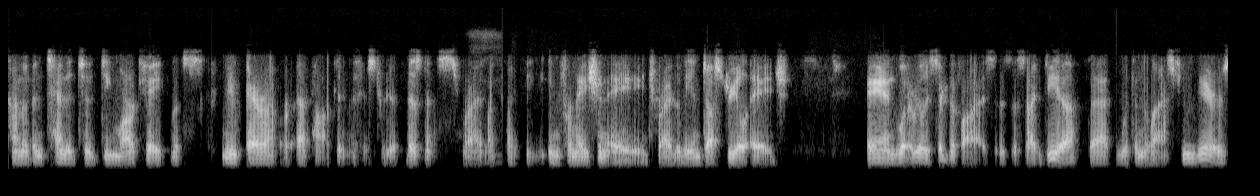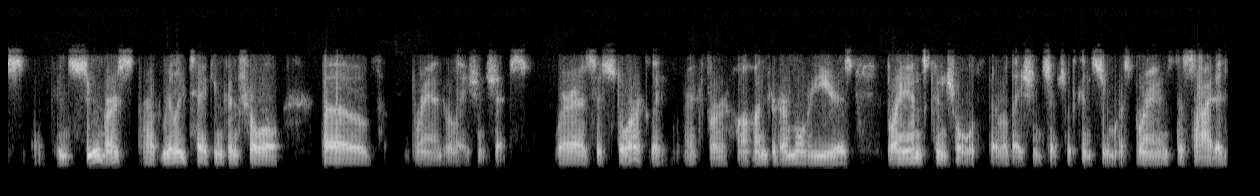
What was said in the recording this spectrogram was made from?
kind of intended to demarcate this new era or epoch in the history of business, right? Like, like the information age, right, or the industrial age. And what it really signifies is this idea that within the last few years, consumers have really taken control of brand relationships. Whereas historically, right, for a hundred or more years, brands controlled their relationships with consumers. Brands decided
